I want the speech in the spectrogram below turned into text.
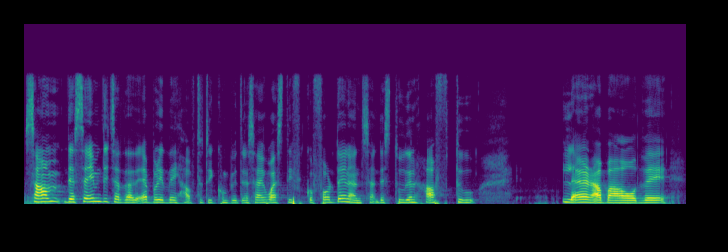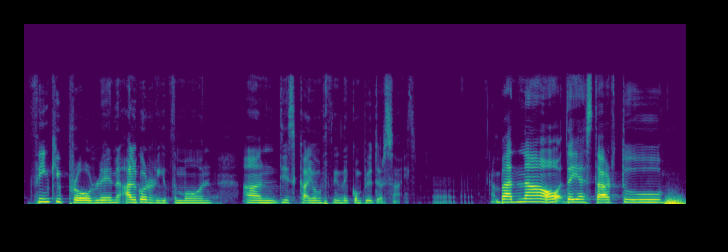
some, the same teacher that every day have to take computer science was difficult for them, and the students have to learn about the thinking problem, algorithm, and this kind of thing, the computer science. But now they start to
